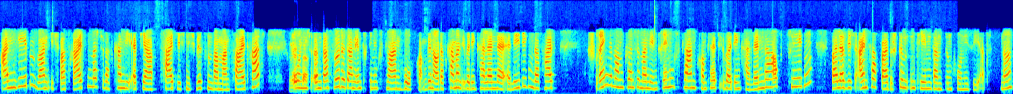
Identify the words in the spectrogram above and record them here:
angeben, wann ich was reiten möchte. Das kann die App ja zeitlich nicht wissen, wann man Zeit hat. Ja, und ähm, das würde dann im Trainingsplan hochkommen. Genau, das kann man über den Kalender erledigen. Das heißt, streng genommen könnte man den Trainingsplan komplett über den Kalender auch pflegen, weil er sich einfach bei bestimmten Themen dann synchronisiert. Ne?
